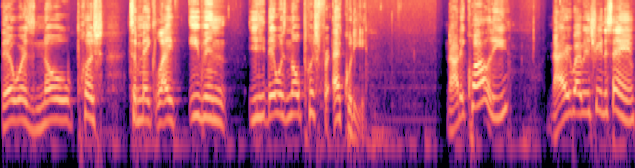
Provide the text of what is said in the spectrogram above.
there was no push to make life even. There was no push for equity, not equality. Not everybody being treated the same.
